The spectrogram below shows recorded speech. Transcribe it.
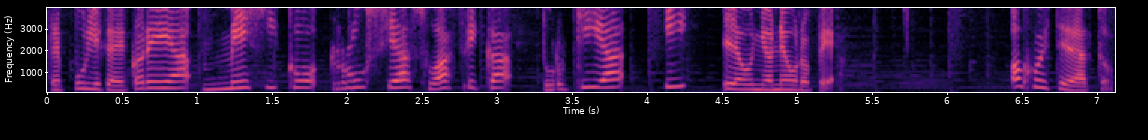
República de Corea, México, Rusia, Sudáfrica, Turquía y la Unión Europea. Ojo este dato,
